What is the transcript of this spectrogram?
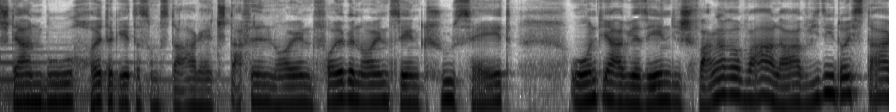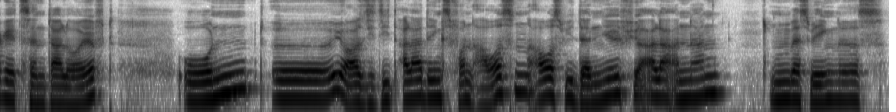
liebes Sternbuch. Heute geht es um Stargate Staffel 9, Folge 19, Crusade. Und ja, wir sehen die schwangere Vala, wie sie durch Stargate Center läuft. Und äh, ja, sie sieht allerdings von außen aus wie Daniel für alle anderen, weswegen das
